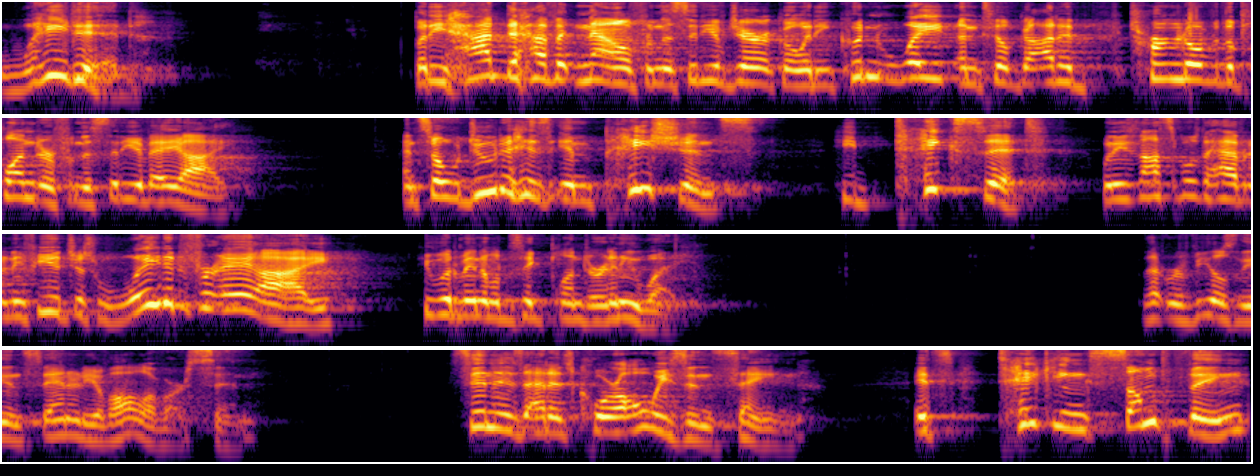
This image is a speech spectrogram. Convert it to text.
waited. But he had to have it now from the city of Jericho, and he couldn't wait until God had turned over the plunder from the city of Ai. And so, due to his impatience, he takes it when he's not supposed to have it. And if he had just waited for Ai, he would have been able to take plunder anyway. That reveals the insanity of all of our sin. Sin is at its core always insane. It's taking something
